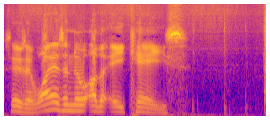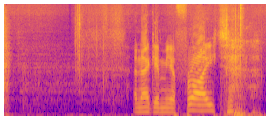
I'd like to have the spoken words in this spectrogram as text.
Seriously, why is there no other AKs? And that gave me a fright.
